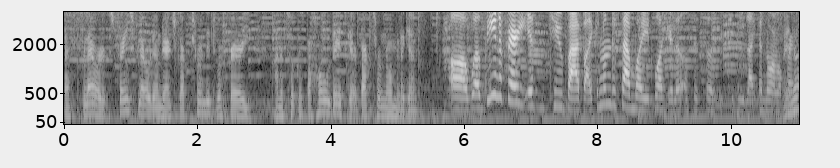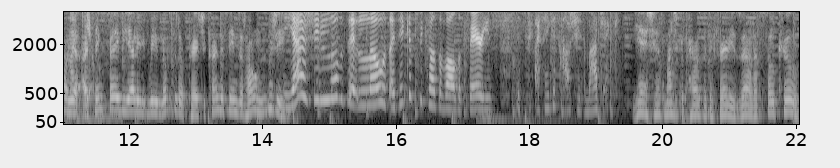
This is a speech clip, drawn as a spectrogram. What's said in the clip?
a flower, a strange flower down there, and she got turned into a fairy. And it took us the whole day to get her back to her normal again. Uh, well, being a fairy isn't too bad, but I can understand why you'd want your little sister to be like a normal person. I know, like yeah. I you. think baby Ellie really loves it up here. She kind of seems at home, doesn't she? Yeah, she loves it loads. I think it's because of all the fairies. It's. I think it's because she's magic. Yeah, she has magical powers like a fairy as well. That's so cool.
